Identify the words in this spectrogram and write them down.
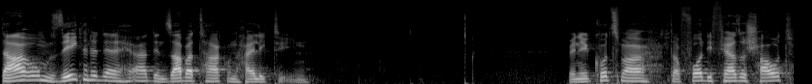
Darum segnete der Herr den Sabbattag und heiligte ihn. Wenn ihr kurz mal davor die Verse schaut,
